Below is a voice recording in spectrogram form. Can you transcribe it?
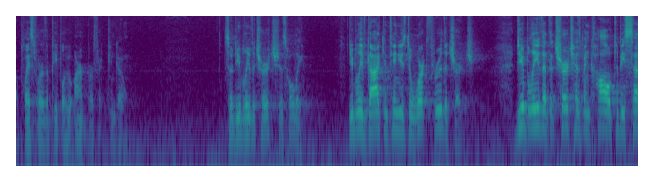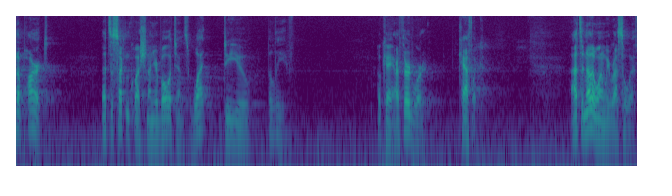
a place where the people who aren't perfect can go. So, do you believe the church is holy? Do you believe God continues to work through the church? Do you believe that the church has been called to be set apart? That's the second question on your bulletins. What do you believe? Okay, our third word Catholic. That's another one we wrestle with.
